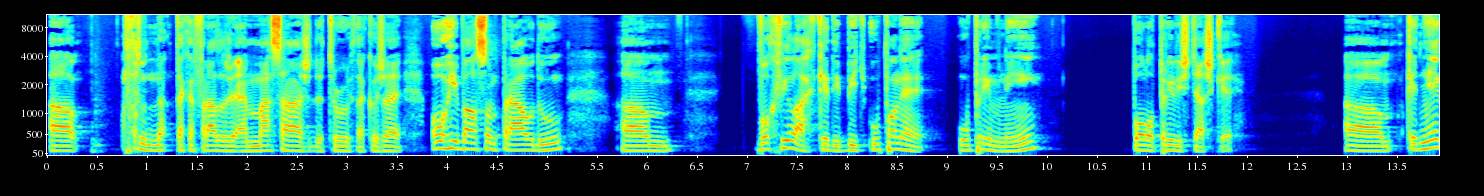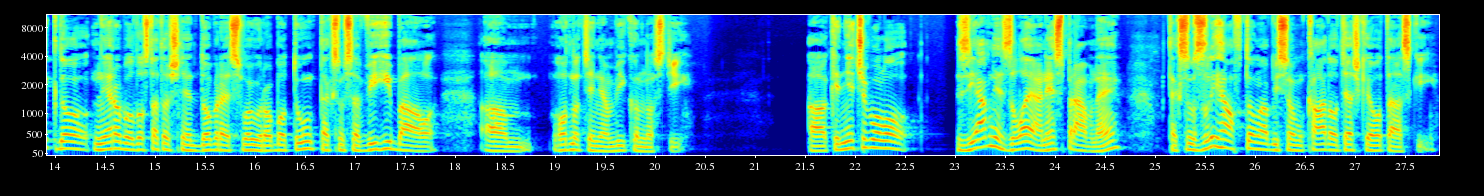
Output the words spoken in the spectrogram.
A tu na, taká fráza, že I massage the truth, akože ohýbal som pravdu, um, vo chvíľach, kedy byť úplne úprimný, bolo príliš ťažké. Um, keď niekto nerobil dostatočne dobre svoju robotu, tak som sa vyhýbal um, hodnoteniam výkonnosti. Uh, keď niečo bolo zjavne zlé a nesprávne, tak som zlyhal v tom, aby som kládol ťažké otázky.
